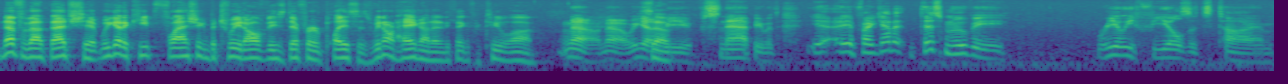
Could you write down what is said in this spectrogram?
enough about that shit. We got to keep flashing between all of these different places. We don't hang on anything for too long. No, no, we gotta So- be snappy with. Yeah, if I get it, this movie really feels its time.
